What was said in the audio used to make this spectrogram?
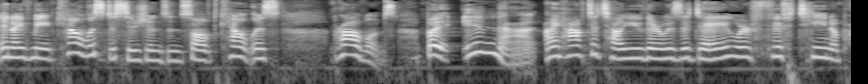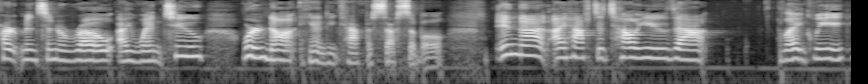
And I've made countless decisions and solved countless problems. But in that, I have to tell you, there was a day where 15 apartments in a row I went to were not handicap accessible. In that, I have to tell you that like we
